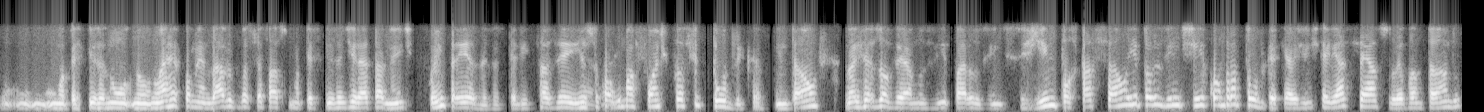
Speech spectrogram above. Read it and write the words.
uma pesquisa, não, não, não, é recomendável que você faça uma pesquisa diretamente com empresas, você teria que fazer isso com alguma fonte que fosse pública. Então, nós resolvemos ir para os índices de importação e para os índices de compra pública, que a gente teria acesso, levantando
